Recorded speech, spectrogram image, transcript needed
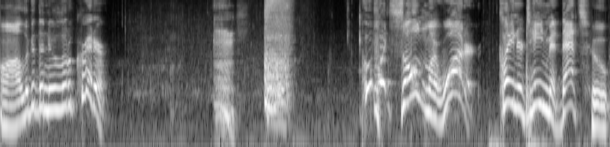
Aw, look at the new little critter. Mm. Who put salt in my water? Klei Entertainment, that's who.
